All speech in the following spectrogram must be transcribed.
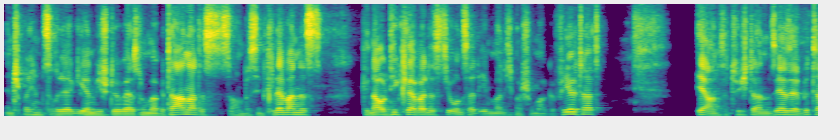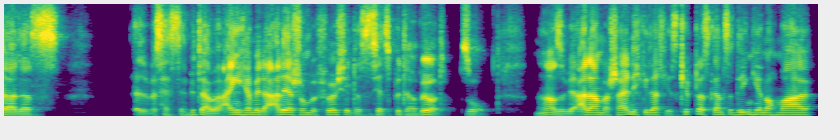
entsprechend zu reagieren, wie Stöger es nun mal getan hat. Das ist auch ein bisschen Cleverness. Genau die Cleverness, die uns halt eben manchmal schon mal gefehlt hat. Ja, und natürlich dann sehr, sehr bitter, dass also was heißt der bitter, aber eigentlich haben wir da alle ja schon befürchtet, dass es jetzt bitter wird. So. Ne, also wir alle haben wahrscheinlich gedacht, jetzt gibt das ganze Ding hier nochmal.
